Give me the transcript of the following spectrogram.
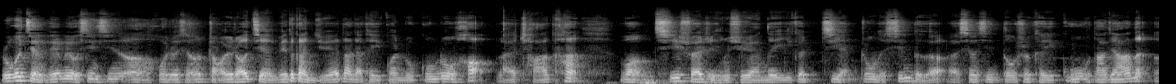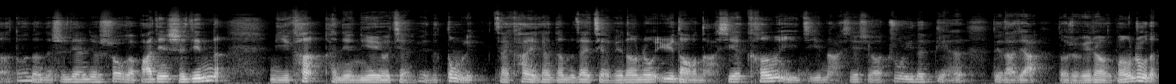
如果减肥没有信心啊，或者想找一找减肥的感觉，大家可以关注公众号来查看往期甩脂营学员的一个减重的心得啊，相信都是可以鼓舞大家的啊。短短的时间就瘦个八斤十斤的，你一看，肯定你也有减肥的动力。再看一看他们在减肥当中遇到哪些坑，以及哪些需要注意的点，对大家都是非常有帮助的。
